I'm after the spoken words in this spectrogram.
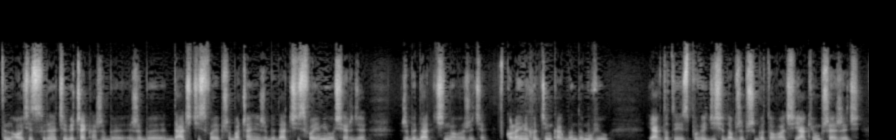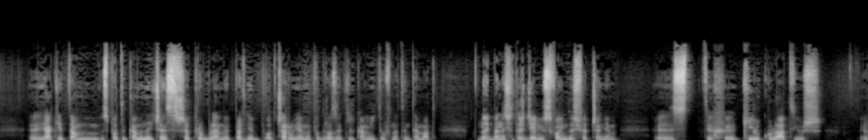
ten ojciec, który na ciebie czeka, żeby, żeby dać ci swoje przebaczenie, żeby dać ci swoje miłosierdzie, żeby dać ci nowe życie. W kolejnych odcinkach będę mówił jak do tej spowiedzi się dobrze przygotować, jak ją przeżyć, y, jakie tam spotykamy najczęstsze problemy. Pewnie odczarujemy po drodze kilka mitów na ten temat. No i będę się też dzielił swoim doświadczeniem y, z tych kilku lat już y,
